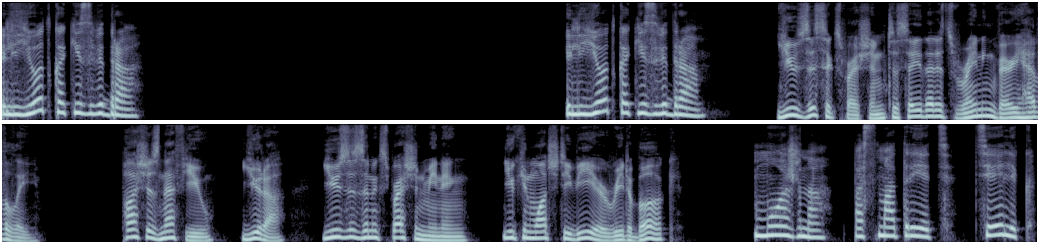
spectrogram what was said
Льет, как из ведра. Льет, как из ведра. Use this expression to say that it's raining very heavily. Pasha's nephew, Yura, uses an expression meaning, you can watch TV or read a book. Можно Посмотреть телек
